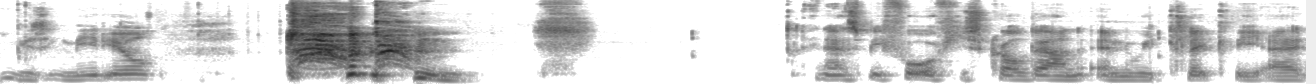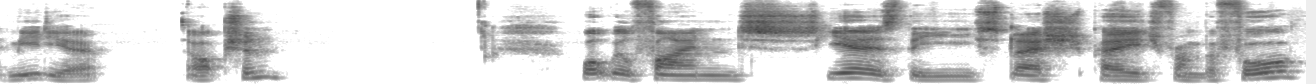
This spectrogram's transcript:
Using medial. And as before if you scroll down and we click the add media option what we'll find here is the splash page from before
